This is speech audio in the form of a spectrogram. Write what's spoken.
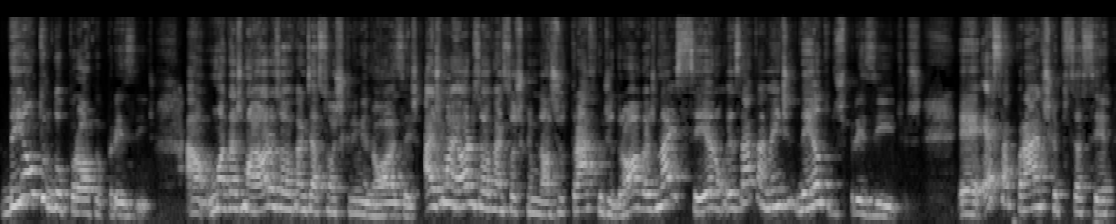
dentro do próprio presídio. Uma das maiores organizações criminosas, as maiores organizações criminosas do tráfico de drogas nasceram exatamente dentro dos presídios. É, essa prática precisa ser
